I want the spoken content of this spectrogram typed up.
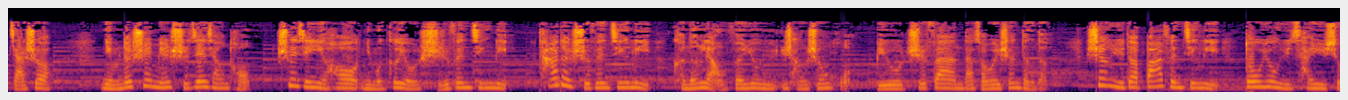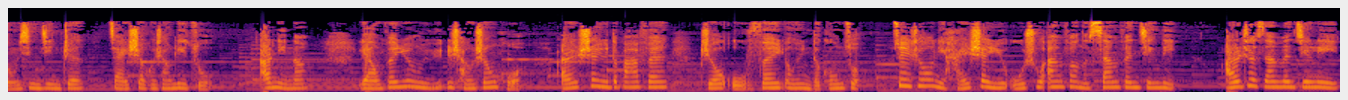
假设你们的睡眠时间相同，睡醒以后你们各有十分精力，他的十分精力可能两分用于日常生活，比如吃饭、打扫卫生等等，剩余的八分精力都用于参与雄性竞争，在社会上立足。而你呢，两分用于日常生活，而剩余的八分只有五分用于你的工作，最终你还剩余无处安放的三分精力。而这三分精力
